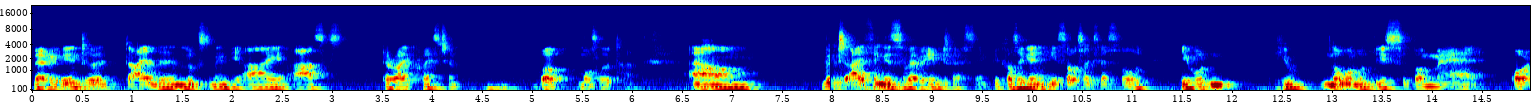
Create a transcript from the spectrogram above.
very into it, dialed in, looks them in the eye, asks the right question. Well, most of the time. Um, which I think is very interesting because again, he's so successful, he wouldn't, he, no one would be super mad or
